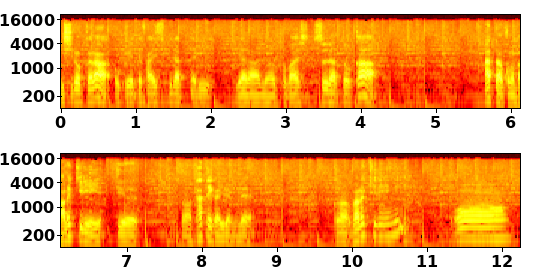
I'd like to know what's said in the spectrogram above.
後ろから遅れてファイスピだったりやらめを飛ばすだとかあとはこのバルキリーっていうその盾がいるんでこのバルキリーにおー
